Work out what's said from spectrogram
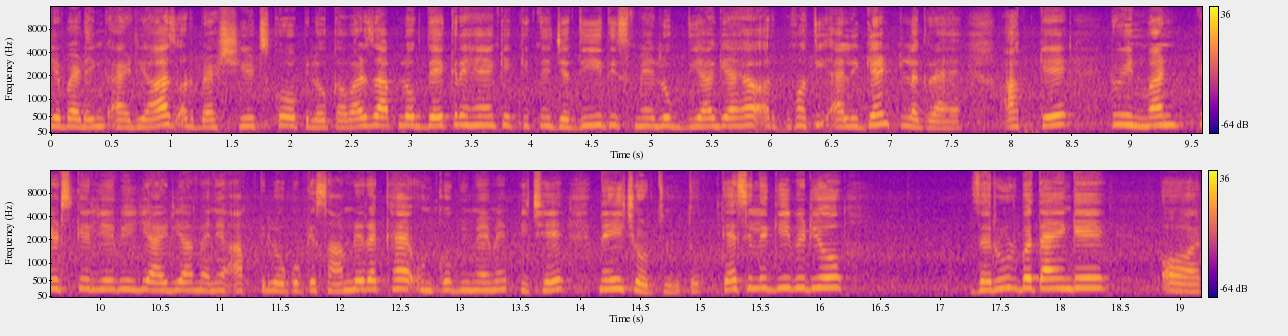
ये बेडिंग आइडियाज़ और बेड शीट्स को पिलो कवर्स आप लोग देख रहे हैं कि कितने जदीद इसमें लुक दिया गया है और बहुत ही एलिगेंट लग रहा है। आपके टू इन वन किड्स के लिए भी ये आइडिया मैंने आपके लोगों के सामने रखा है, उनको भी मैं मैं पीछे नहीं छोड़ती हूँ। तो कैसी लगी वीडियो? ज़रूर बताएँगे और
